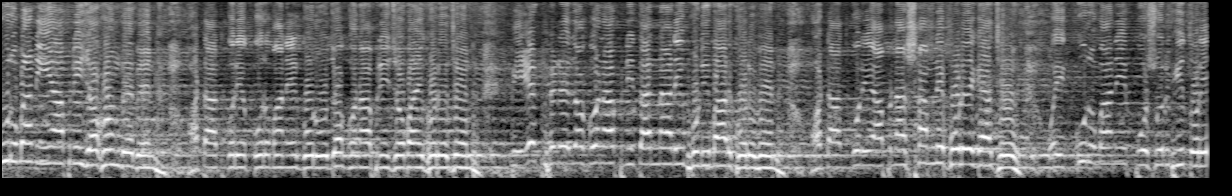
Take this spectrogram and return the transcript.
কুরবানি আপনি যখন দেবেন হঠাৎ করে কোরবানির গরু যখন আপনি জবাই করেছেন পেট ফেটে যখন আপনি তার নাড়ি ভুড়ি বার করবেন হঠাৎ করে আপনার সামনে পড়ে গেছে ওই কুরবানি পশুর ভিতরে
